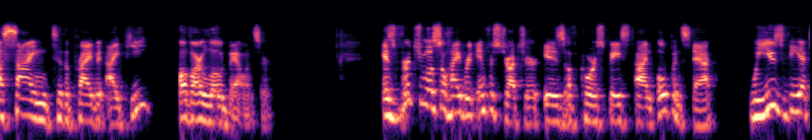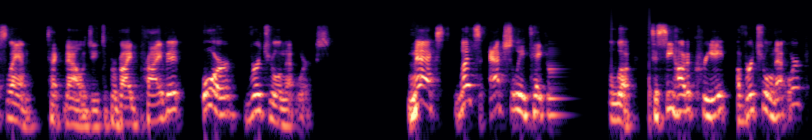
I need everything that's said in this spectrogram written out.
assigned to the private IP of our load balancer. As Virtuozzo hybrid infrastructure is, of course, based on OpenStack, we use VXLAN technology to provide private or virtual networks. Next, let's actually take a look to see how to create a virtual network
